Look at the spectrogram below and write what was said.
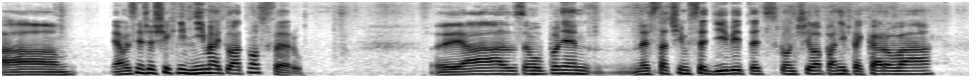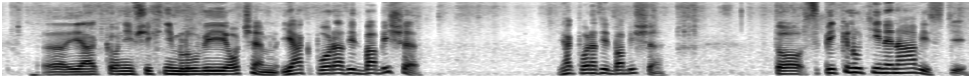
a já myslím, že všichni vnímají tu atmosféru. Já jsem úplně, nestačím se divit, teď skončila paní Pekarová, Eh, jak oni všichni mluví o čem. Jak porazit Babiše. Jak porazit Babiše. To spiknutí nenávisti.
